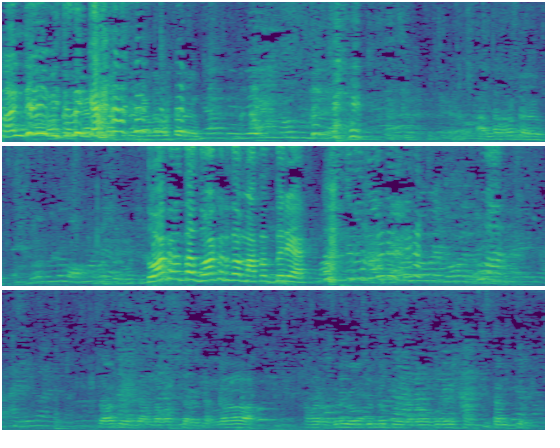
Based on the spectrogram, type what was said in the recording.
পাঞ্জাবি ভিতরে দোয়া করে দাও দোয়া করে দাও মাথার ধরে আমার ঘুরে জন্য করে শান্তি দান করে আমিন আল্লাহ আমিন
